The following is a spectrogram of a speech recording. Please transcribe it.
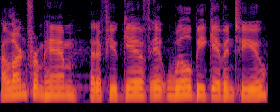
I learned from him that if you give, it will be given to you.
